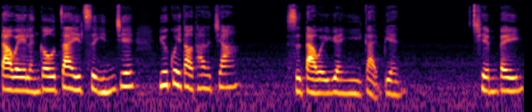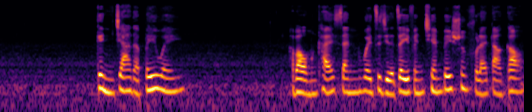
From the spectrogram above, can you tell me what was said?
大卫能够再一次迎接约柜到他的家，是大卫愿意改变、谦卑。更加的卑微，好吧，我们开声为自己的这一份谦卑顺服来祷告，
